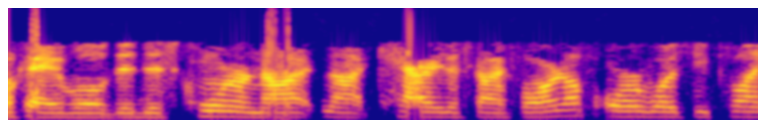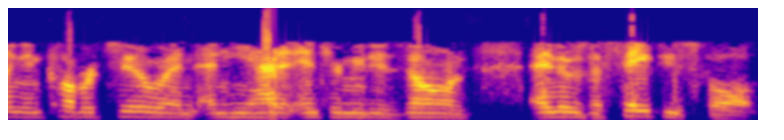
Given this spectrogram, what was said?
okay, well, did this corner not not carry this guy far enough, or was he playing in cover two and and he had an intermediate zone and it was a safety's fault,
